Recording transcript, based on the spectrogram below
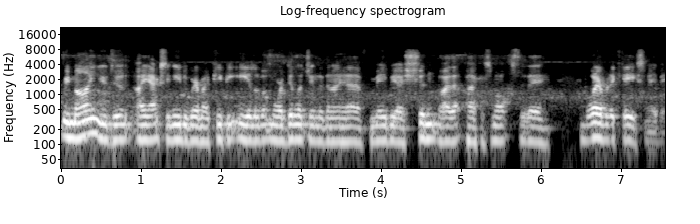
remind you to i actually need to wear my ppe a little bit more diligently than i have. Maybe i shouldn't buy that pack of smokes today. Whatever the case may be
